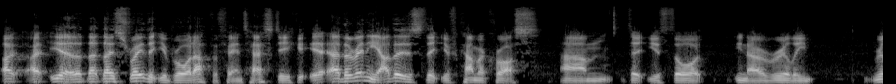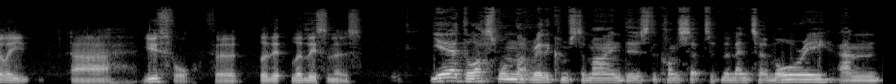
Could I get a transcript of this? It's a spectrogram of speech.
I, I, yeah, that, those three that you brought up are fantastic. Are there any others that you've come across um, that you thought you know really, really uh, useful for the, the, listeners? Yeah, the last one that really comes to mind is the concept of memento mori, and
